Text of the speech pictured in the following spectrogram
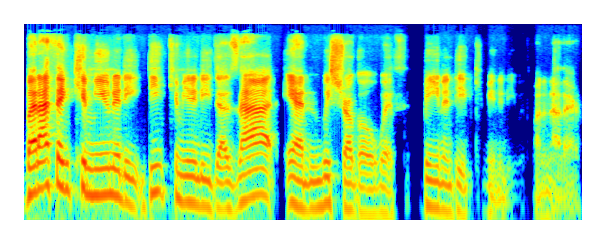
But I think community, deep community does that. And we struggle with being in deep community with one another.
